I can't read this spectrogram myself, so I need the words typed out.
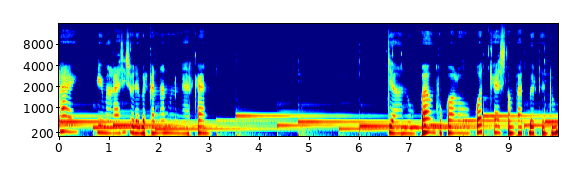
Hai, Terima kasih sudah berkenan mendengarkan. Jangan lupa untuk follow podcast tempat berteduh.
